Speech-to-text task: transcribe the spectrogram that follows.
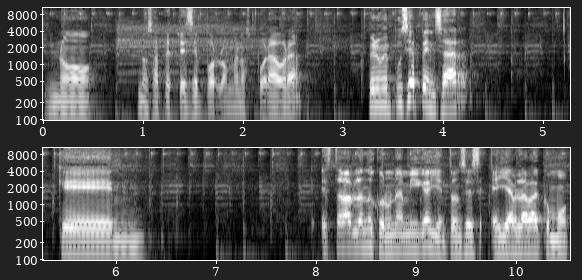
no nos apetece por lo menos por ahora. Pero me puse a pensar que mm, estaba hablando con una amiga y entonces ella hablaba como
